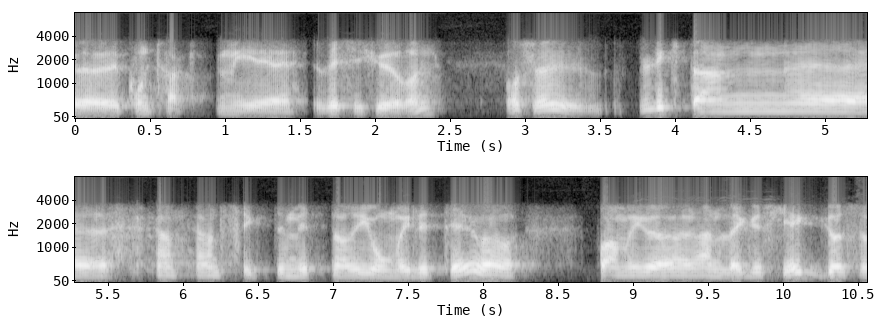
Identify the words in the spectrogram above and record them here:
uh, kontakt med regissøren. Og så likte han eh, ansiktet mitt når jeg gjorde meg litt til. og ba meg å anlegge skjegg, og så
